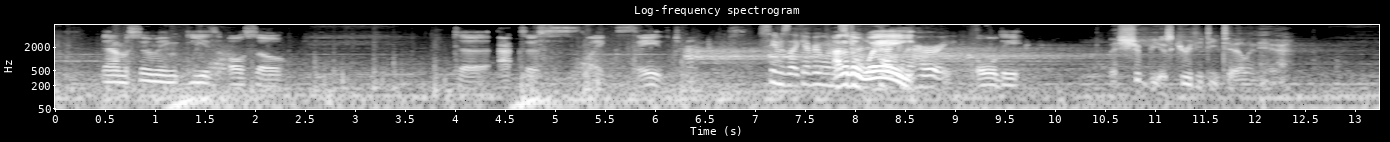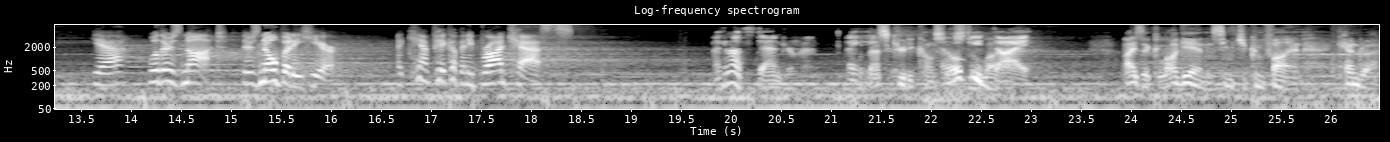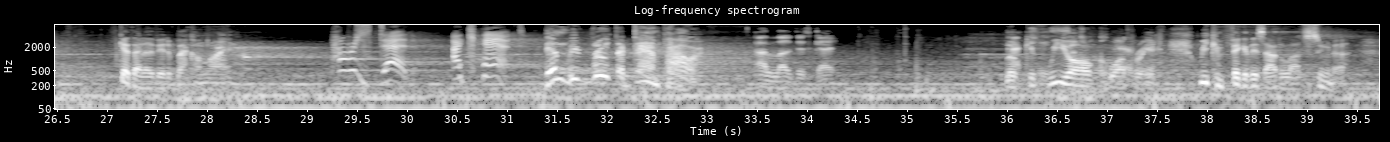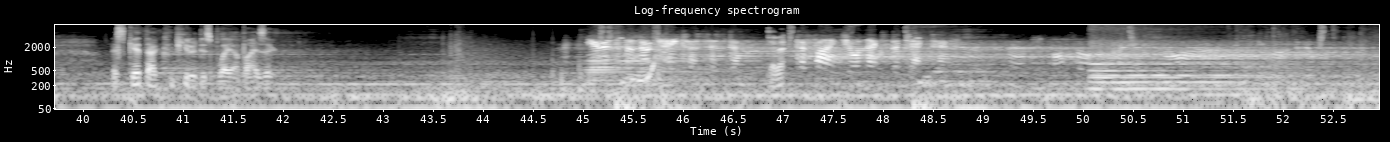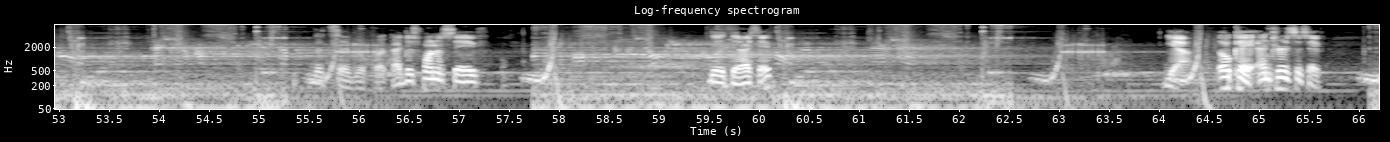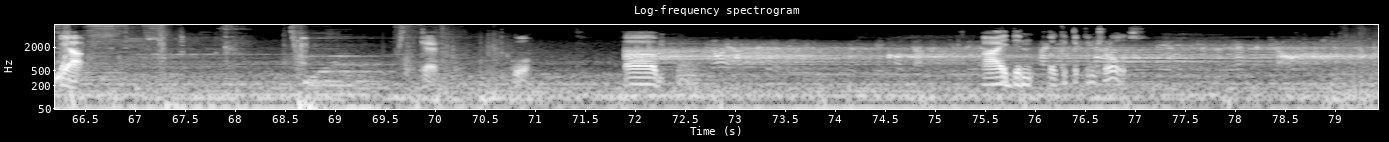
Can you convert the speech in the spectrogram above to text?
Then I'm assuming E is also to access like save. Seems like everyone Out of the trying to pack in way. a hurry. Oldie. There should be a security detail in here. Yeah? Well, there's not. There's nobody here. I can't pick up any broadcasts. I cannot stand her, man. I hate That her. security I console hope still you live. die. Isaac, log in and see what you can find. Kendra, get that elevator back online. Power's dead. I can't. Then reroute the damn power. I love this guy. Look, if we all cooperate, we can figure this out a lot sooner. Let's get that computer display up, Isaac. Use the locator system to find your next objective. Let's save real quick. I just want to save. Did, did I save? Yeah. Okay, enter to save. Yeah. Okay. Cool. Um. I didn't look at the controls.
